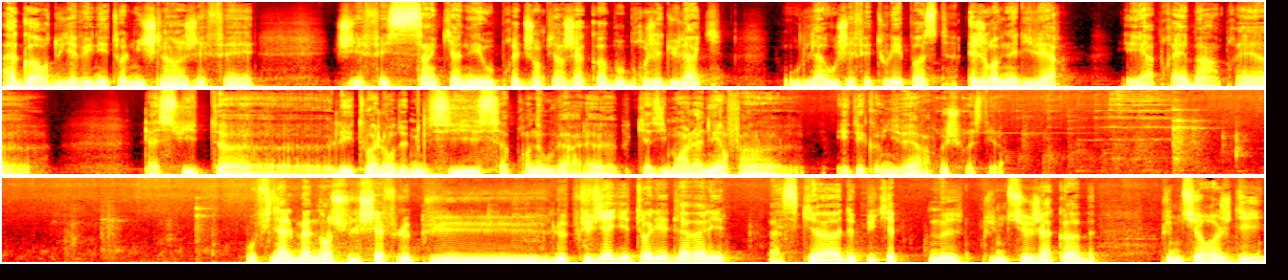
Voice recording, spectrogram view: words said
à Gordes où il y avait une étoile Michelin. J'ai fait cinq années auprès de Jean-Pierre Jacob au Bourget du Lac, là où j'ai fait tous les postes. Et je revenais l'hiver. Et après, ben après euh, la suite, euh, l'étoile en 2006. Après, on a ouvert quasiment à l'année, enfin, euh, été comme hiver. Après, je suis resté là. Au final, maintenant, je suis le chef le plus, le plus vieil étoilé de la vallée. Parce que depuis qu'il n'y a plus M. Jacob, plus M. Rochdy,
